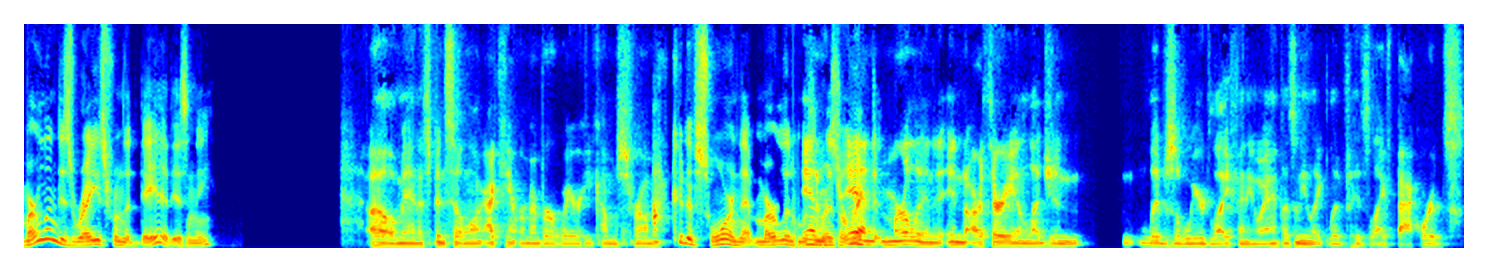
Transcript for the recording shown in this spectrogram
Merlin is raised from the dead, isn't he? oh man, it's been so long. I can't remember where he comes from. I could have sworn that Merlin was and, resurrected. and Merlin in Arthurian legend lives a weird life anyway. Doesn't he like live his life backwards?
